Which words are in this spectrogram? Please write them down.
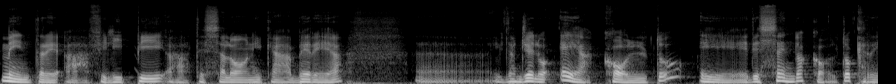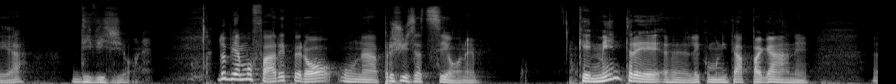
mentre a Filippi, a Tessalonica, a Berea, eh, il Vangelo è accolto ed essendo accolto crea divisione. Dobbiamo fare però una precisazione che mentre eh, le comunità pagane, eh,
